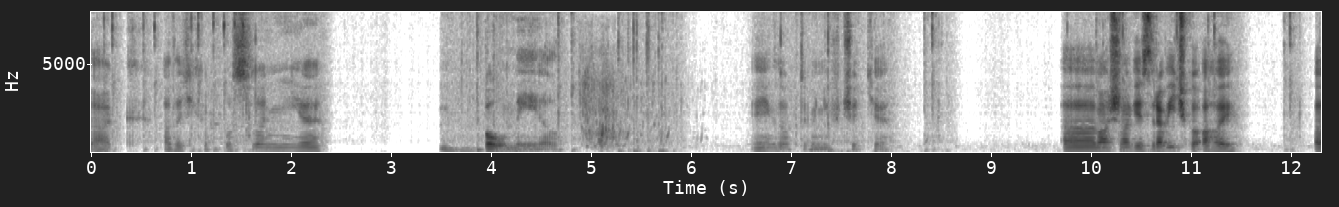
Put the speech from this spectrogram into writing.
Tak, a teďka poslední je Bowmeal. Je někdo aktivní v chatě? Uh, máš lagy, zdravíčko, ahoj. Uh,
